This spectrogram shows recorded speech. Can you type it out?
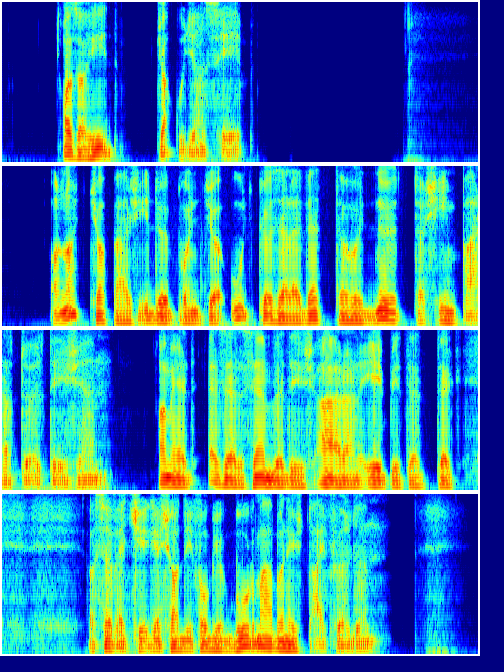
Az a híd csak ugyan szép. A nagy csapás időpontja úgy közeledett, hogy nőtt a simpára töltésem, amelyet ezer szenvedés árán építettek a szövetséges hadifoglyok Burmában és Tájföldön.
